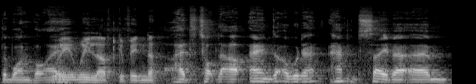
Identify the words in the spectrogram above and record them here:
the one I we we loved Govinda. I had to top that up. And I would ha- happen to say that um,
